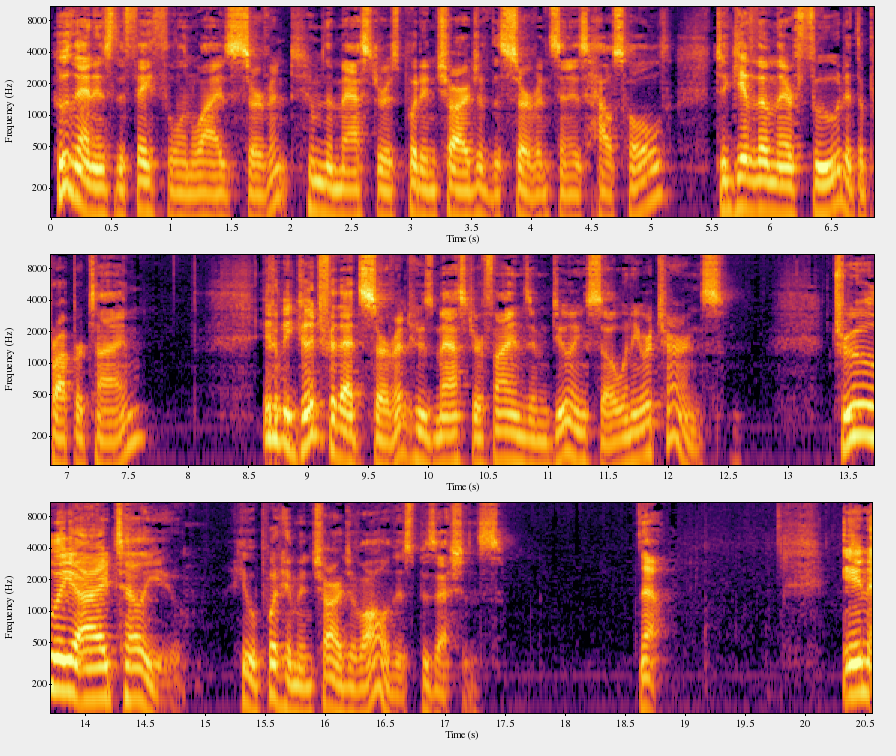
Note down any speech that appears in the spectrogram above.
Who then is the faithful and wise servant, whom the master has put in charge of the servants in his household, to give them their food at the proper time? It'll be good for that servant whose master finds him doing so when he returns. Truly I tell you, he will put him in charge of all of his possessions. Now, in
